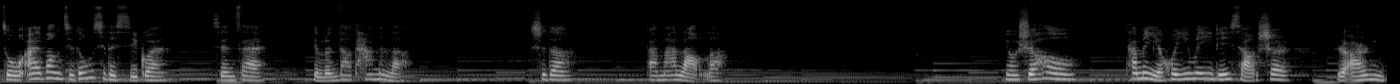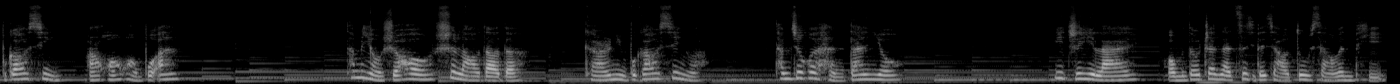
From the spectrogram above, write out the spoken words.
总爱忘记东西的习惯，现在也轮到他们了。是的，爸妈老了，有时候他们也会因为一点小事儿惹儿女不高兴而惶惶不安。他们有时候是唠叨的，可儿女不高兴了，他们就会很担忧。一直以来，我们都站在自己的角度想问题，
